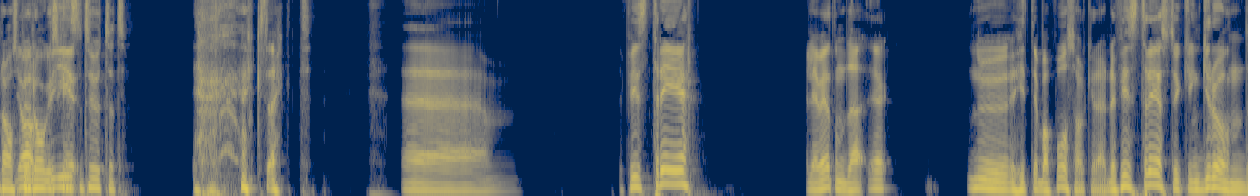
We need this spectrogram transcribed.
Rasbiologiska Ja, vi- institutet. exakt. Ehm, det finns tre, eller jag vet om det, jag, nu hittar jag bara på saker här. Det finns tre stycken grund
